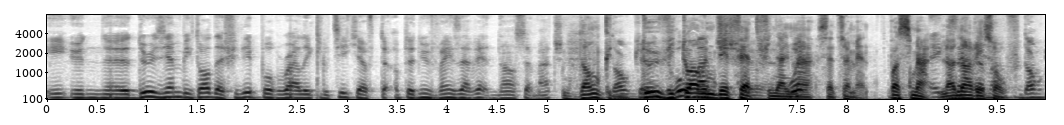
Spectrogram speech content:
Et une deuxième victoire d'affilée pour Riley Cloutier qui a obtenu 20 arrêts dans ce match. Donc, deux victoires, une défaite finalement cette semaine. Pas si mal. L'honneur est sauf. Donc,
